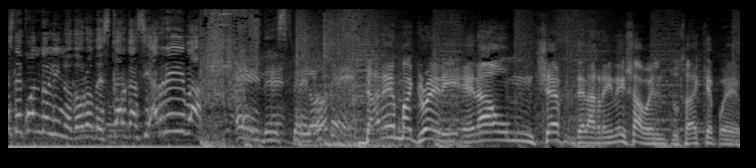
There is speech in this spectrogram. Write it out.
desde cuando el inodoro descarga hacia arriba. El despelote. Darren McGrady era un chef de la reina Isabel. Tú sabes que pues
